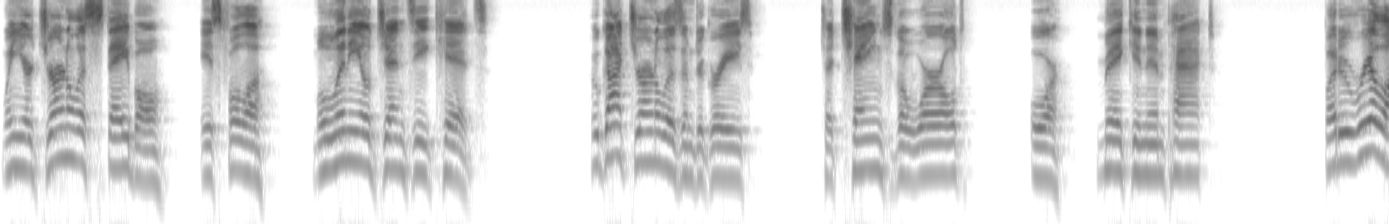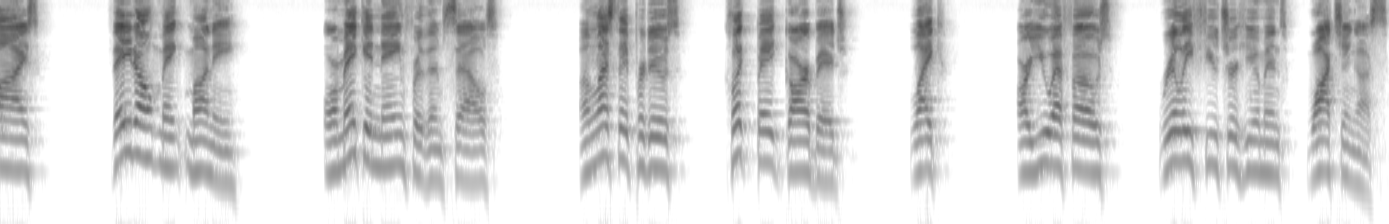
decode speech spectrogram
when your journalist stable is full of millennial Gen Z kids who got journalism degrees to change the world or make an impact, but who realize they don't make money or make a name for themselves unless they produce clickbait garbage like are UFOs really future humans watching us?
